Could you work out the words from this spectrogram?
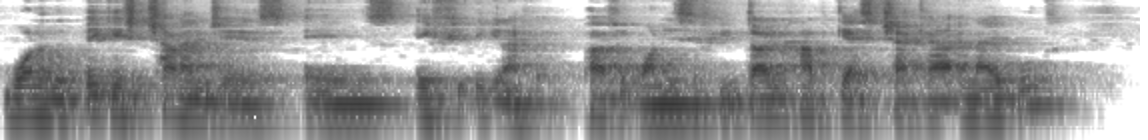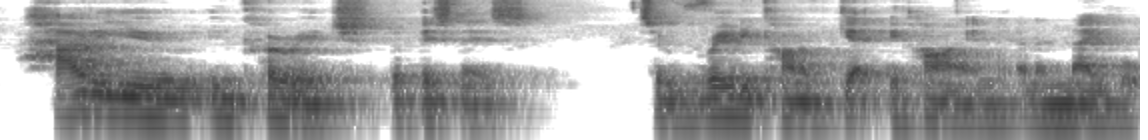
one of the biggest challenges is if you know perfect one is if you don't have guest checkout enabled, how do you encourage the business to really kind of get behind and enable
